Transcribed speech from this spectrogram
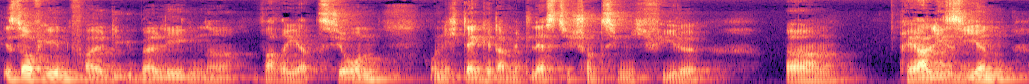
ist auf jeden Fall die überlegene Variation. Und ich denke, damit lässt sich schon ziemlich viel ähm, realisieren,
